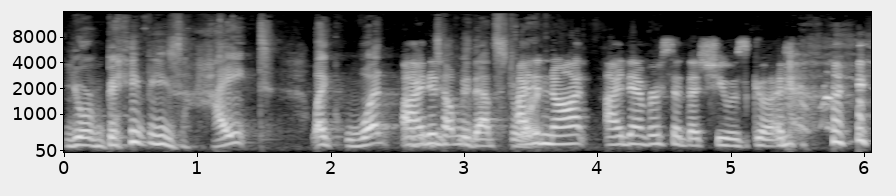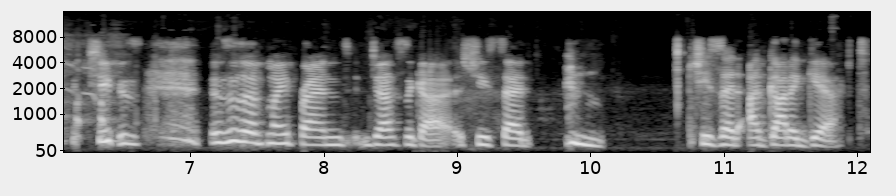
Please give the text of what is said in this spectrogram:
your baby's height. Like what? I did tell me that story. I did not. I never said that she was good. she was. This is of my friend Jessica. She said. she said, "I've got a gift.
